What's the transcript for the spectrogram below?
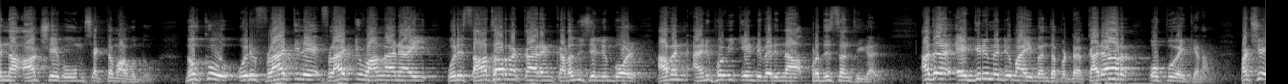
എന്ന ആക്ഷേപവും ശക്തമാകുന്നു. നോക്കൂ ഒരു ഫ്ളാറ്റിലെ ഫ്ളാറ്റ് വാങ്ങാനായി ഒരു സാധാരണക്കാരൻ കടന്നു ചെല്ലുമ്പോൾ അവൻ അനുഭവിക്കേണ്ടി വരുന്ന പ്രതിസന്ധികൾ. അത് എഗ്രിമെന്റുമായി ബന്ധപ്പെട്ട് കരാർ ഒപ്പുവെക്കണം പക്ഷേ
